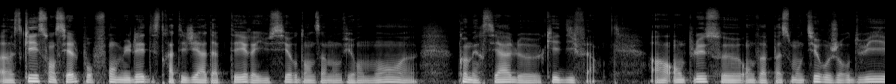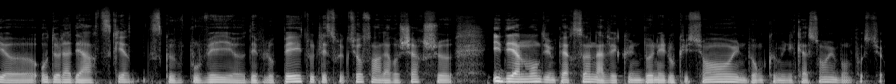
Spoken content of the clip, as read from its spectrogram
euh, ce qui est essentiel pour formuler des stratégies adaptées, réussir dans un environnement euh, commercial euh, qui est différent. En plus, on va pas se mentir, aujourd'hui, au-delà des hard skills que vous pouvez développer, toutes les structures sont à la recherche idéalement d'une personne avec une bonne élocution, une bonne communication, une bonne posture.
